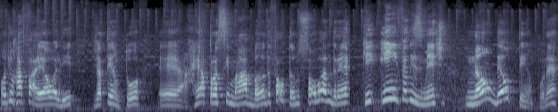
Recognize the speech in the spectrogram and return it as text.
onde o Rafael ali já tentou é, reaproximar a banda, faltando só o André, que infelizmente não deu tempo, né?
